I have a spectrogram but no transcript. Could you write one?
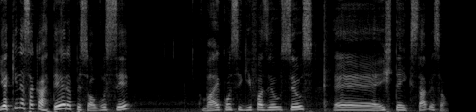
E aqui nessa carteira, pessoal, você vai conseguir fazer os seus é, stakes, tá, pessoal?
